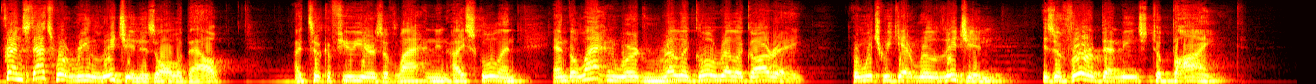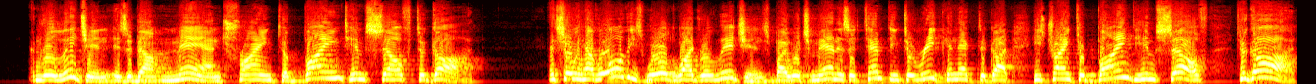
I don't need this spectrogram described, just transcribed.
Friends, that's what religion is all about. I took a few years of Latin in high school, and, and the Latin word religo, religare, from which we get religion, is a verb that means to bind. And religion is about man trying to bind himself to God. And so we have all these worldwide religions by which man is attempting to reconnect to God. He's trying to bind himself to God.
